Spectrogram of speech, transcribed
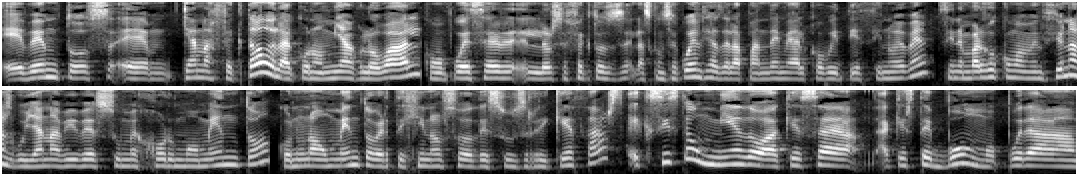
eventos eh, que han afectado la economía global, como puede ser los efectos, las consecuencias de la pandemia del COVID-19. Sin embargo, como mencionas, Guyana vive su mejor momento con un aumento vertiginoso de sus riquezas. ¿Existe un miedo a que, esa, a que este boom pueda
